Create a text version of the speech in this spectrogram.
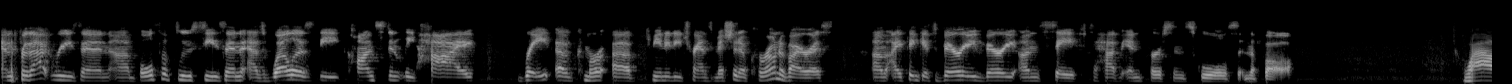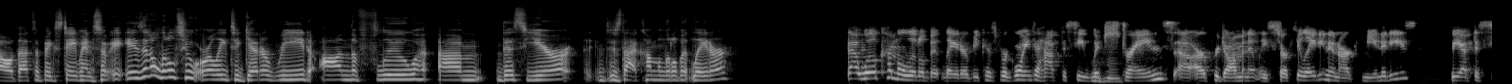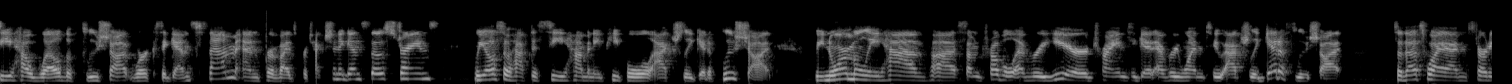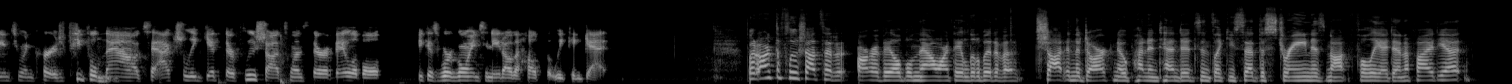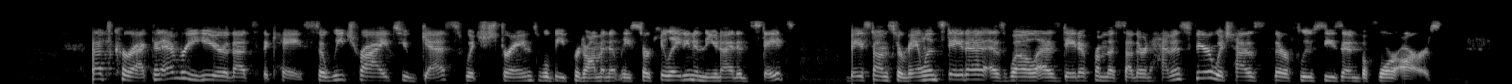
And for that reason, um, both the flu season as well as the constantly high rate of, com- of community transmission of coronavirus, um, I think it's very, very unsafe to have in person schools in the fall. Wow, that's a big statement. So, is it a little too early to get a read on the flu um, this year? Does that come a little bit later? That will come a little bit later because we're going to have to see which mm-hmm. strains uh, are predominantly circulating in our communities. We have to see how well the flu shot works against them and provides protection against those strains. We also have to see how many people will actually get a flu shot. we normally have uh, some trouble every year trying to get everyone to actually get a flu shot. So that's why I'm starting to encourage people mm-hmm. now to actually get their flu shots once they're available, because we're going to need all the help that we can get. But aren't the flu shots that are available now, aren't they a little bit of a shot in the dark, no pun intended, since, like you said, the strain is not fully identified yet? That's correct. And every year that's the case. So we try to guess which strains will be predominantly circulating in the United States based on surveillance data as well as data from the Southern Hemisphere, which has their flu season before ours.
